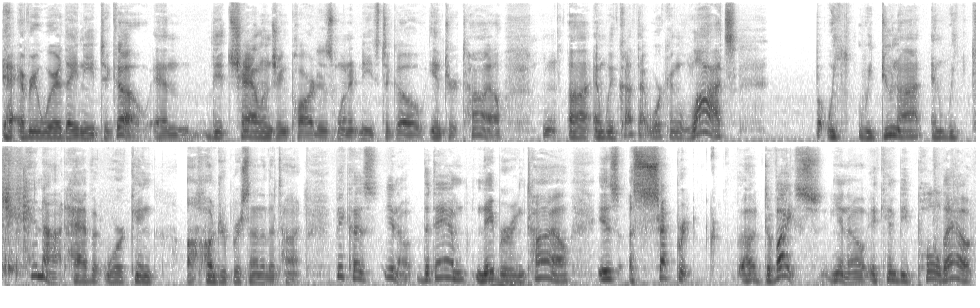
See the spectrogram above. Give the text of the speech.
everywhere they need to go. And the challenging part is when it needs to go intertile. Uh, and we've got that working lots, but we, we do not and we cannot have it working 100% of the time because you know the damn neighboring tile is a separate uh, device. You know, it can be pulled out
